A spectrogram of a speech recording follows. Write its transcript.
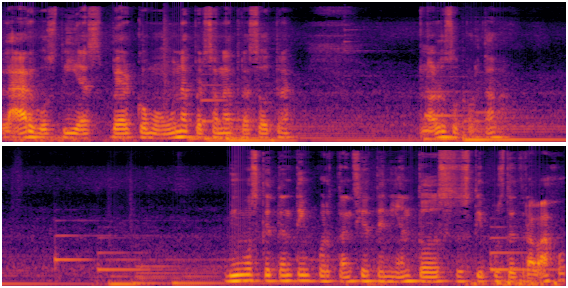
largos días ver como una persona tras otra no lo soportaba. Vimos que tanta importancia tenían todos esos tipos de trabajo.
